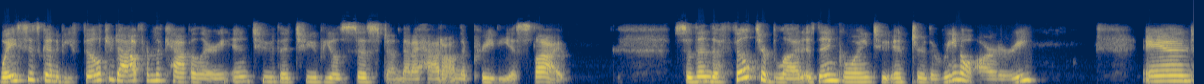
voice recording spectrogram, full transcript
Waste is going to be filtered out from the capillary into the tubule system that I had on the previous slide. So then the filter blood is then going to enter the renal artery and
